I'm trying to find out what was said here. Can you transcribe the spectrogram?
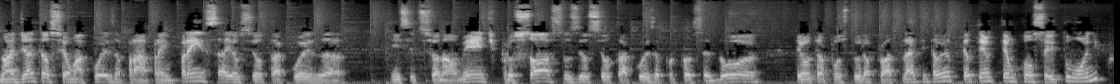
Não adianta eu ser uma coisa para a imprensa, eu ser outra coisa institucionalmente, para os sócios, eu ser outra coisa para o torcedor, ter outra postura para o atleta. Então eu, eu tenho que ter um conceito único.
